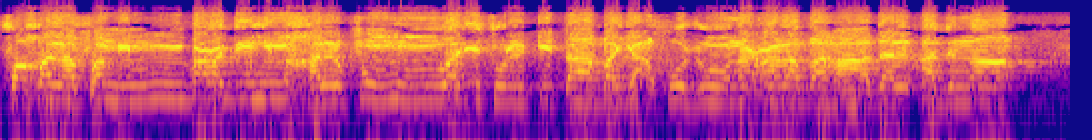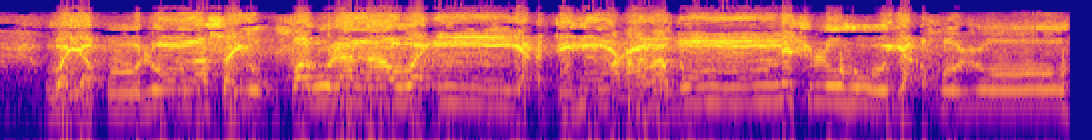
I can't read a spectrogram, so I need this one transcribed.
فخلف من بعدهم خلف ورثوا الكتاب يأخذون عرض هذا الأدنى ويقولون سيغفر لنا وإن يأتهم عرض مثله يأخذوه.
